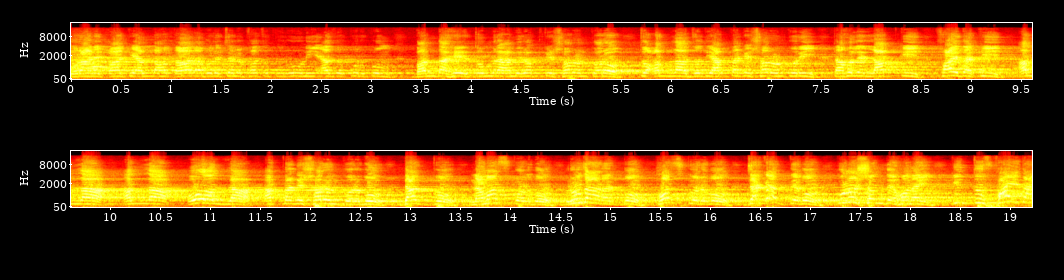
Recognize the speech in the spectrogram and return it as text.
কোরআনে পাকে আল্লাহ তাআলা বলেছেন ফাতকুরুনি আযকুরকুম। বান্দা, হে, তোমরা আমি রবকে স্মরণ করো। তো আল্লাহ, যদি আপনাকে স্মরণ করি, তাহলে লাভ কি, ফায়দা কি? আল্লাহ আল্লাহ, ও আল্লাহ, আপনাকে স্মরণ করব, ডাকবো, নামাজ পড়ব, রোজা রাখব, হজ করব জাকাত দেব, কোনো সন্দেহ নাই। কিন্তু ফায়দা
